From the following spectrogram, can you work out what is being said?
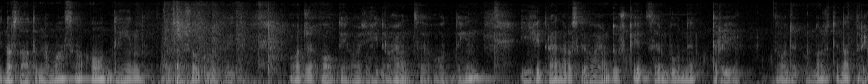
відносна атомна маса 1. Що округлити? Отже, 1. Ось гідроген це 1. І гідроген розкриваємо дужки, це буде 3. Отже, помножити на 3.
